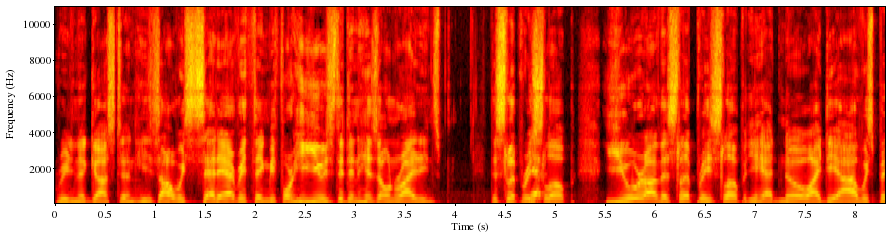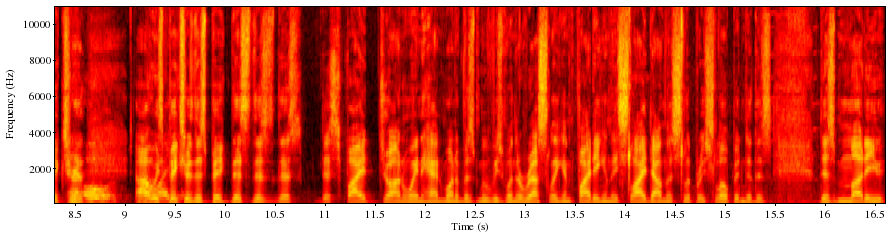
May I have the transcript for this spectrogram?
Reading Augustine, he's always said everything before he used it in his own writings the slippery yep. slope. You were on the slippery slope and you had no idea. I always picture. oh, no I always idea. picture this this this this this fight. John Wayne had one of his movies when they're wrestling and fighting and they slide down the slippery slope into this this muddy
